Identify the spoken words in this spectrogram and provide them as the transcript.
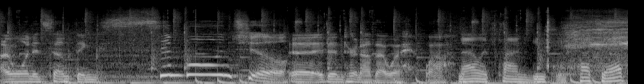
I wanted something simple and chill. Uh, it didn't turn out that way. Wow. Now it's time to do some touch-ups.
